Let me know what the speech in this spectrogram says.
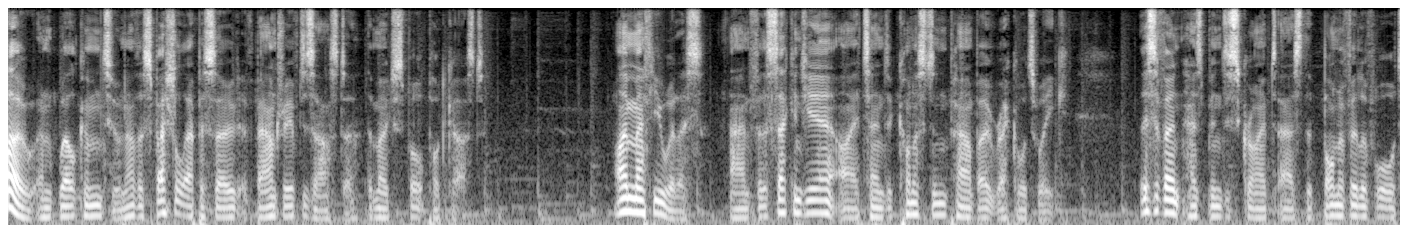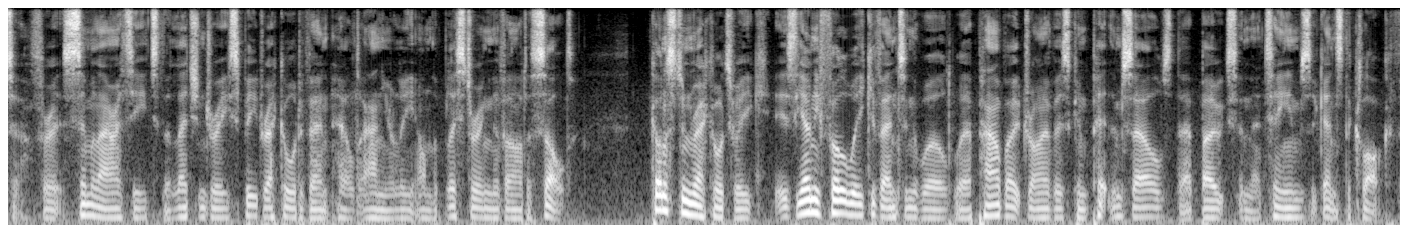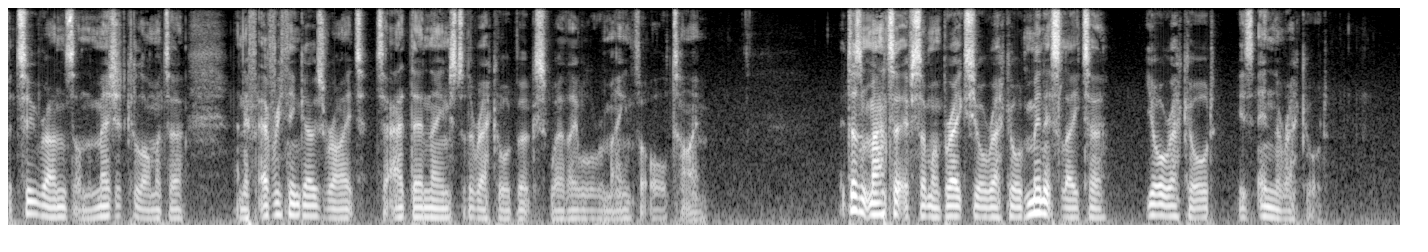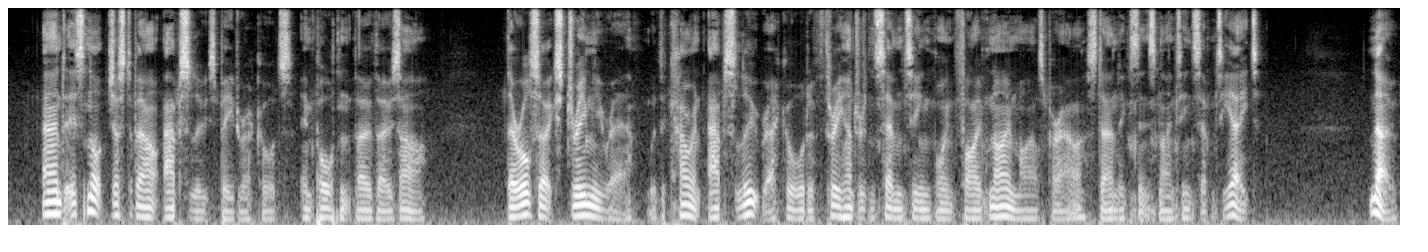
Hello, and welcome to another special episode of Boundary of Disaster, the motorsport podcast. I'm Matthew Willis, and for the second year I attended Coniston Powerboat Records Week. This event has been described as the Bonneville of Water for its similarity to the legendary speed record event held annually on the blistering Nevada Salt. Coniston Records Week is the only full week event in the world where powerboat drivers can pit themselves, their boats, and their teams against the clock for two runs on the measured kilometre, and if everything goes right, to add their names to the record books where they will remain for all time. It doesn't matter if someone breaks your record minutes later, your record is in the record. And it's not just about absolute speed records, important though those are. They're also extremely rare, with the current absolute record of 317.59 miles per hour standing since 1978. No,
